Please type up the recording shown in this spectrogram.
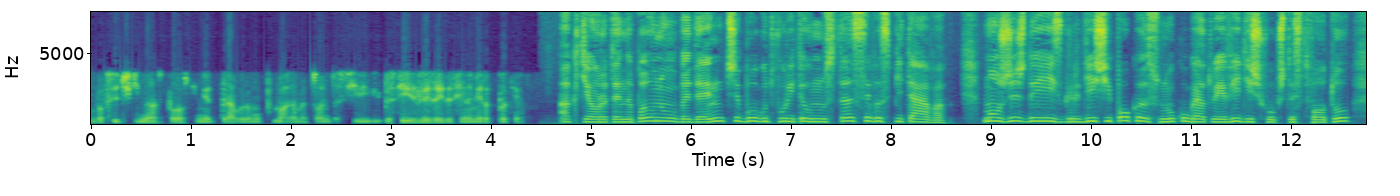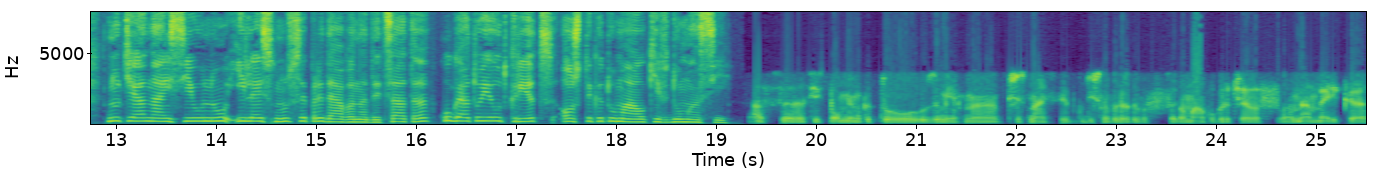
във всички нас, просто ние трябва да му помагаме той да си, да си излиза и да си намира пътя. Актьорът е напълно убеден, че благотворителността се възпитава. Можеш да я изградиш и по-късно, когато я видиш в обществото, но тя най-силно и лесно се предава на децата, когато я открият още като малки в дома си. Аз си спомням, като заминах на 16 годишна възраст в едно малко граче в Америка.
